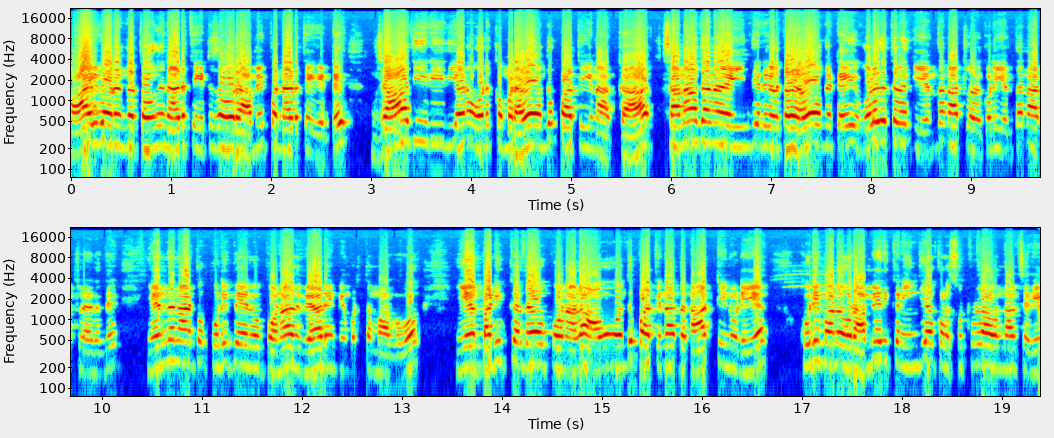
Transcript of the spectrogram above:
ஆய்வரங்கத்தை வந்து நடத்திக்கிட்டு ஒரு அமைப்பை நடத்திக்கிட்டு ஜாதி ரீதியான ஒடுக்கமுறை. அதாவது வந்து பாத்தீங்கன்னாக்கா சனாதன இந்தியர்களுக்கு அதாவது வந்துட்டு உலகத்துல இருக்க எந்த நாட்டுல இருக்கணும் எந்த நாட்டுல இருந்து எந்த நாட்டு குடிபெயர்வு போனா அது வேலை நிமித்தமாகவோ படிக்கிறதாக போனாலும் அவங்க வந்து பாத்தீங்கன்னா அந்த நாட்டினுடைய குடிமான ஒரு அமெரிக்கன் இந்தியாக்குள்ள சுற்றுலா வந்தாலும் சரி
